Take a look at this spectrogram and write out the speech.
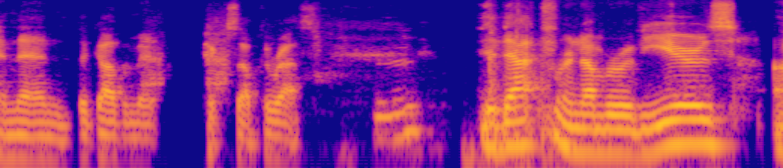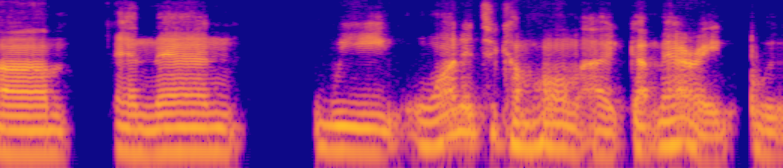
and then the government picks up the rest. Mm-hmm. Did that for a number of years, um, and then we wanted to come home. I got married. We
